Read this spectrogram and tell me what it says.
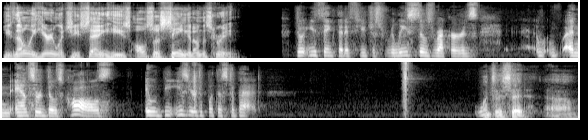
he's not only hearing what she's saying, he's also seeing it on the screen. Don't you think that if you just release those records and answered those calls, it would be easier to put this to bed? Once I said, um,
